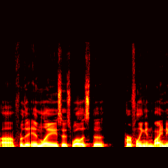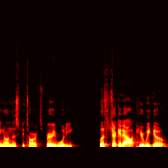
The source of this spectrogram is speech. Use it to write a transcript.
uh, for the inlays as well as the purfling and binding on this guitar. It's very woody. Let's check it out. Here we go.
